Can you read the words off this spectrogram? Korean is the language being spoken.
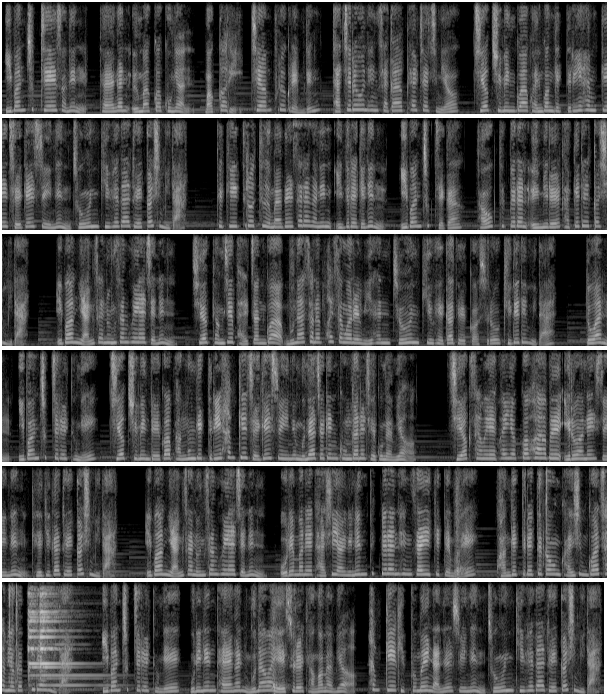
이번 축제에서는 다양한 음악과 공연, 먹거리, 체험 프로그램 등 다채로운 행사가 펼쳐지며 지역 주민과 관광객들이 함께 즐길 수 있는 좋은 기회가 될 것입니다. 특히 트로트 음악을 사랑하는 이들에게는 이번 축제가 더욱 특별한 의미를 갖게 될 것입니다. 이번 양산웅상회화제는 지역 경제 발전과 문화산업 활성화를 위한 좋은 기회가 될 것으로 기대됩니다. 또한 이번 축제를 통해 지역 주민들과 방문객들이 함께 즐길 수 있는 문화적인 공간을 제공하며 지역 사회의 활력과 화합을 이루어낼 수 있는 계기가 될 것입니다. 이번 양산 운상회화제는 오랜만에 다시 열리는 특별한 행사이기 때문에 관객들의 뜨거운 관심과 참여가 필요합니다. 이번 축제를 통해 우리는 다양한 문화와 예술을 경험하며 함께 기쁨을 나눌 수 있는 좋은 기회가 될 것입니다.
